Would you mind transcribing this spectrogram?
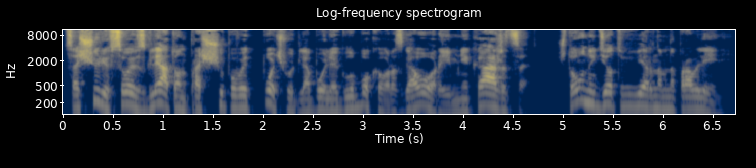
Сощурив свой взгляд, он прощупывает почву для более глубокого разговора, и мне кажется, что он идет в верном направлении.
